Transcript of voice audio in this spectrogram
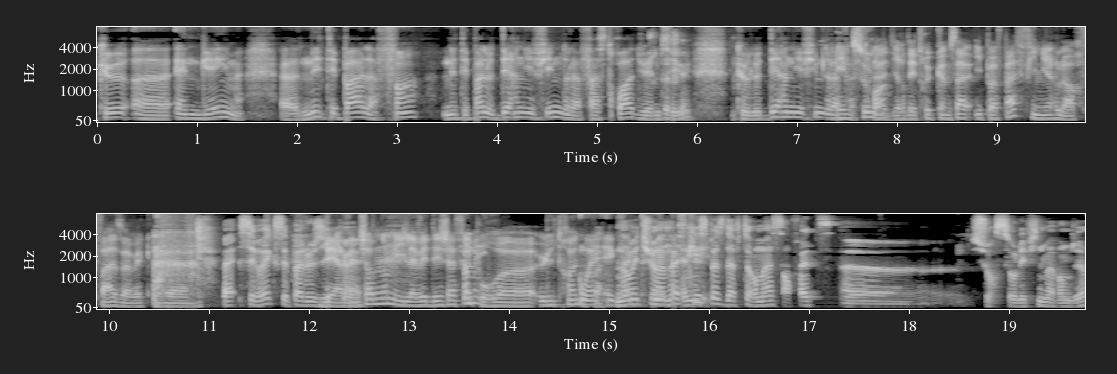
que euh, Endgame euh, n'était pas la fin n'était pas le dernier film de la phase 3 du MCU, que le dernier film de la Et phase 3. à dire des trucs comme ça, ils peuvent pas finir leur phase avec. Euh, bah, c'est vrai que c'est pas logique. Des Avengers, ouais. non, mais il l'avait déjà fait Non, mais- pour euh, Ultron. Ouais, quoi. Non, mais tu as un- une que- espèce d'aftermath en fait euh, sur sur les films Avengers.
